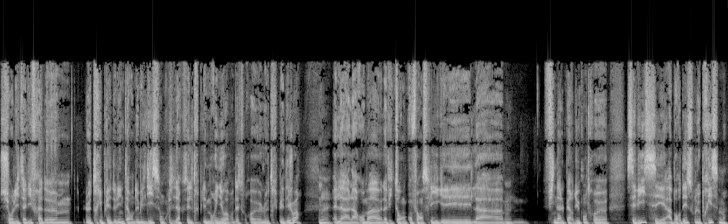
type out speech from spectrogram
sur l'Italie, Fred, euh, le triplé de l'Inter en 2010, on considère que c'est le triplé de Mourinho avant d'être euh, le triplé des joueurs. Ouais. Et là, à la Roma, la victoire en Conference League et la Mm. euh, finale perdue contre euh, Séville, c'est abordé sous le prisme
